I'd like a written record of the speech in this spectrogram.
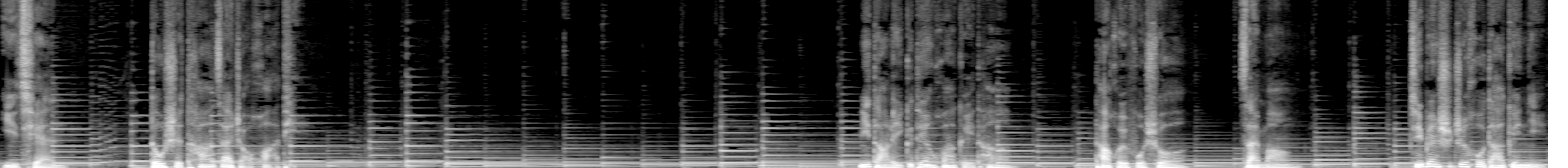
以前。都是他在找话题。你打了一个电话给他，他回复说在忙。即便是之后打给你，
